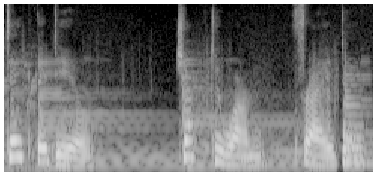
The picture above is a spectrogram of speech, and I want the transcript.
Take the deal. Chapter 1 Friday.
